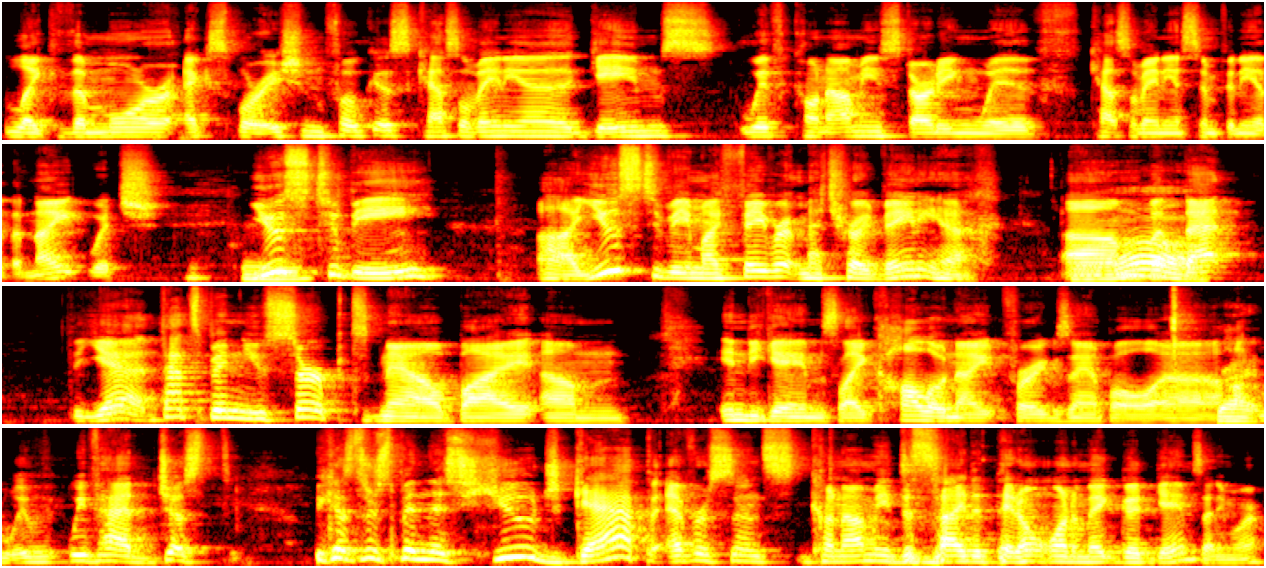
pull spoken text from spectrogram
like the more exploration focused Castlevania games with Konami, starting with Castlevania Symphony of the Night, which Mhm. used to be uh, used to be my favorite Metroidvania, um, Oh. but that yeah, that's been usurped now by um, indie games like Hollow Knight, for example. Uh, Right. we've, we've had just because there's been this huge gap ever since Konami decided they don't want to make good games anymore.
